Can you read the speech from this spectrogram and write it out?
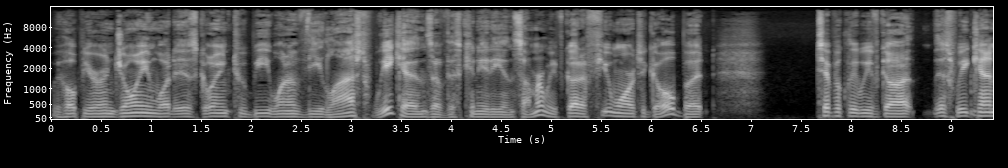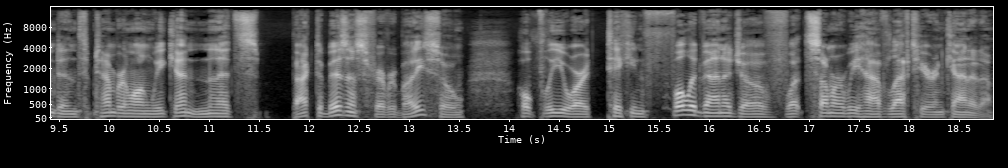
We hope you're enjoying what is going to be one of the last weekends of this Canadian summer. We've got a few more to go, but typically we've got this weekend and September long weekend, and then it's back to business for everybody. So hopefully you are taking full advantage of what summer we have left here in Canada.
